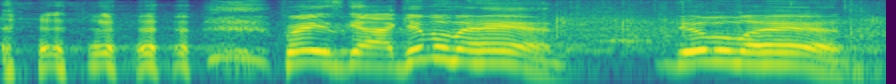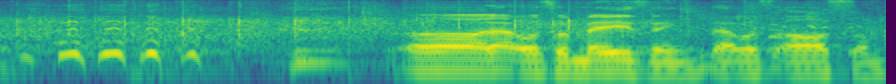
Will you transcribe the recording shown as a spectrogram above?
Praise God. Give him a hand. Give him a hand. oh, that was amazing. That was awesome.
